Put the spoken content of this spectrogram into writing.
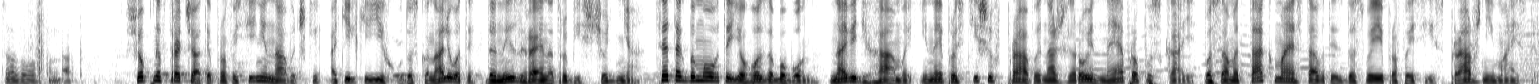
джазового стандарта. Щоб не втрачати професійні навички, а тільки їх удосконалювати, Денис грає на трубі щодня. Це, так би мовити, його забобон. Навіть гами і найпростіші вправи наш герой не пропускає, бо саме так має ставитись до своєї професії справжній майстер.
